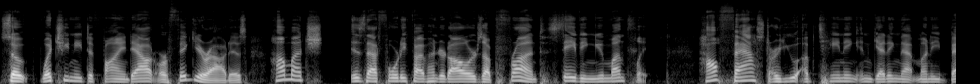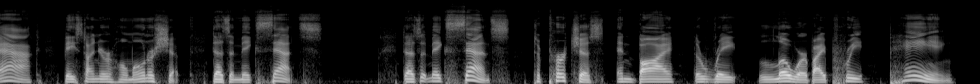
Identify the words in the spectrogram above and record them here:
So what you need to find out or figure out is how much is that $4,500 up front saving you monthly? How fast are you obtaining and getting that money back based on your home ownership? Does it make sense? Does it make sense to purchase and buy the rate lower by prepaying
